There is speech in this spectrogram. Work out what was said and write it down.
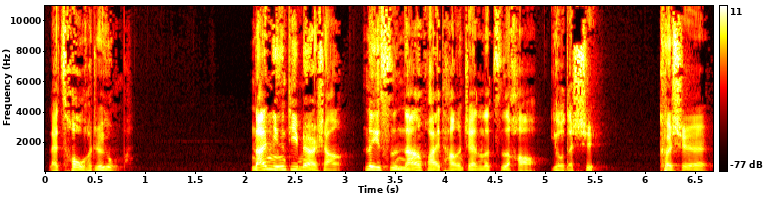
来凑合着用吧。南宁地面上。类似南怀堂这样的字号有的是，可是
